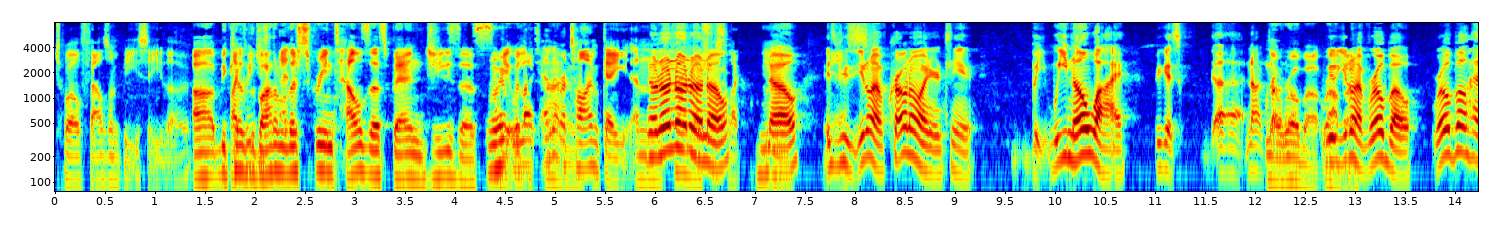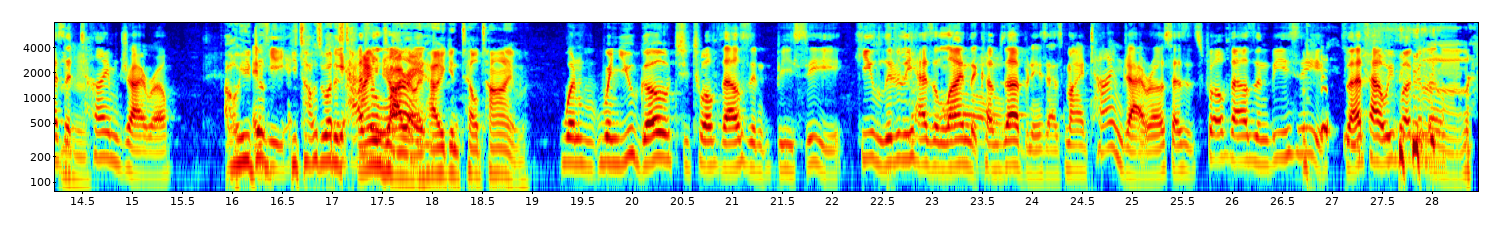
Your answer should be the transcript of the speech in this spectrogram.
twelve thousand BC though? Uh, because we the just bottom of en- the screen tells us, Ben, Jesus. we get we with like the enter a time gate and No, no, no, no, Chronos just no. like, hmm, No, It's because Yes. you don't have Chrono on your team, but we know why because uh, not No, Chrono. Robo. We- You don't have Robo. Robo has Mhm. a time gyro. Oh, he does. he- He, talks about he his has a time gyro line. and how he can tell time. When when you go to twelve thousand BC, he literally has a line that comes Oh. up and he says, "My time gyro says it's twelve thousand BC." so that's how we fucking know. Hmm.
